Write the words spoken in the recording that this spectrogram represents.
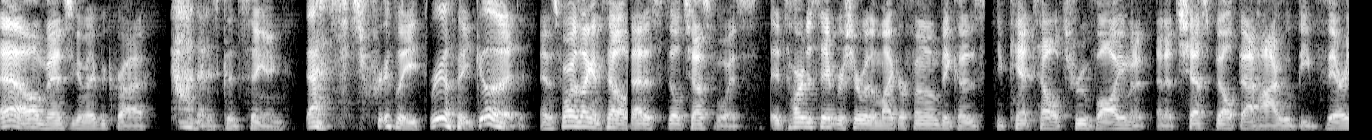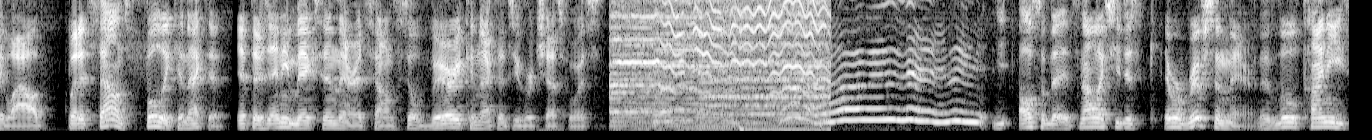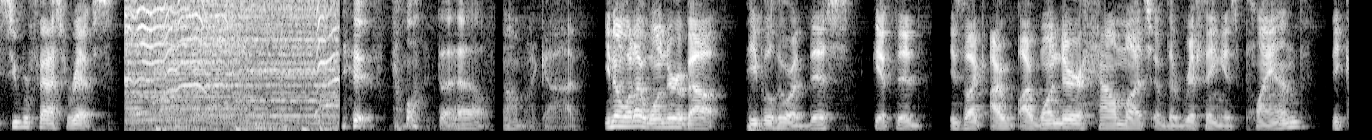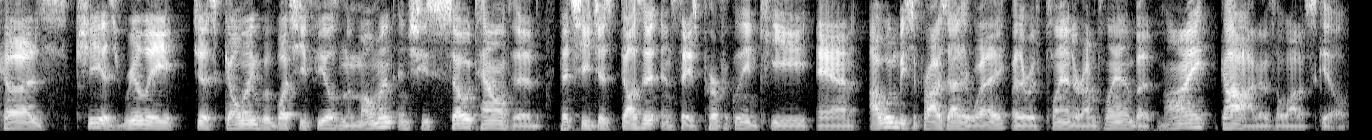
Yeah, oh man, she can make me cry. God, that is good singing. That is just really, really good. And as far as I can tell, that is still chest voice. It's hard to say for sure with a microphone because you can't tell true volume, and a, and a chest belt that high would be very loud. But it sounds fully connected. If there's any mix in there, it sounds still very connected to her chest voice. Also, it's not like she just. There were riffs in there. There's little tiny, super fast riffs. What the hell? Oh my god. You know what I wonder about people who are this gifted is like I, I wonder how much of the riffing is planned because she is really just going with what she feels in the moment and she's so talented that she just does it and stays perfectly in key and I wouldn't be surprised either way whether it was planned or unplanned but my god it was a lot of skill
